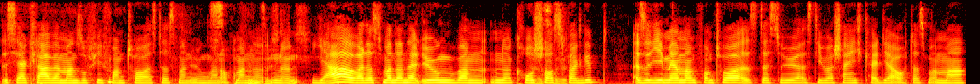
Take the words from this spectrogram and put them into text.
ist ja klar, wenn man so viel vom Tor ist, dass man irgendwann auch mal eine, offensichtlich. ja, aber dass man dann halt irgendwann eine Großchance safe. vergibt. Also je mehr man vom Tor ist, desto höher ist die Wahrscheinlichkeit ja auch, dass man mal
